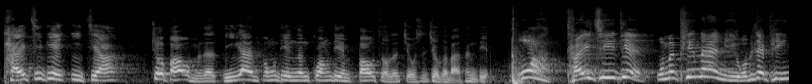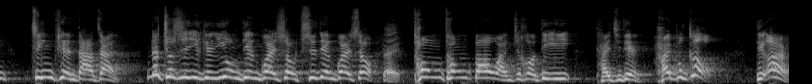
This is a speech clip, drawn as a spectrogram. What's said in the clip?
台积电一家。就把我们的离岸风电跟光电包走了九十九个百分点。哇，台积电，我们拼纳米，我们在拼晶片大战，那就是一个用电怪兽、吃电怪兽。对，通通包完之后，第一，台积电还不够；第二，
